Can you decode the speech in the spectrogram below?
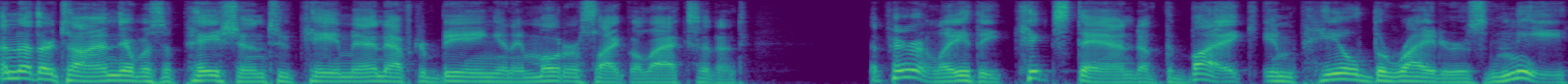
Another time there was a patient who came in after being in a motorcycle accident. Apparently the kickstand of the bike impaled the rider's knee,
